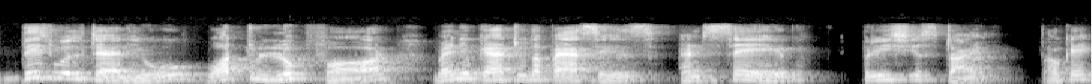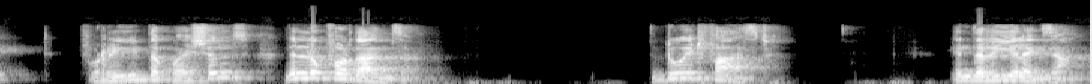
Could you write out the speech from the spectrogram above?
This will tell you what to look for when you get to the passage and save precious time. Okay? Read the questions, then look for the answer. Do it fast in the real exam.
